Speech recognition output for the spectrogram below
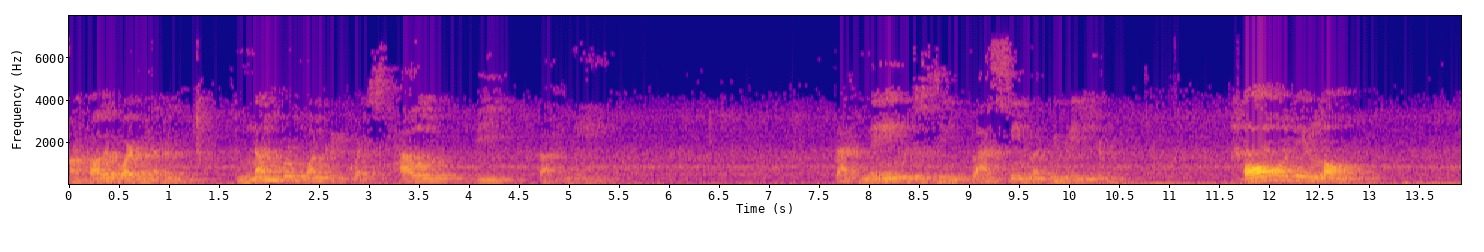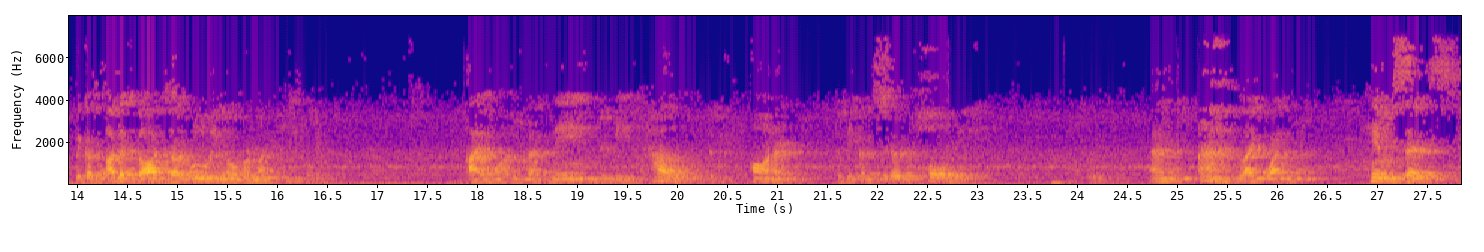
Our Father who art in heaven, number one request, hallowed be thy name. That name which is being blasphemed, like we read here, all day long, because other gods are ruling over my people. I want that name to be hallowed, to be honored, to be considered holy. And like one hymn says,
